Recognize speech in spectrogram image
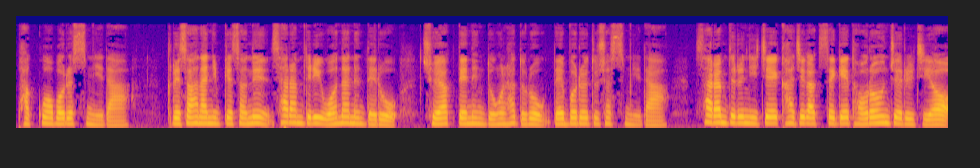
바꾸어 버렸습니다. 그래서 하나님께서는 사람들이 원하는 대로 죄악된 행동을 하도록 내버려 두셨습니다. 사람들은 이제 가지각색의 더러운 죄를 지어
